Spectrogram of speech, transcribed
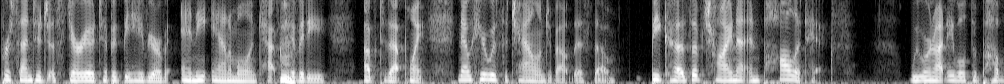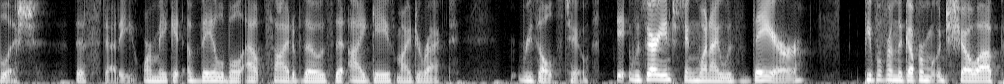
percentage of stereotypic behavior of any animal in captivity up to that point. Now here was the challenge about this though. Because of china and politics we were not able to publish this study or make it available outside of those that i gave my direct results to. It was very interesting when i was there people from the government would show up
